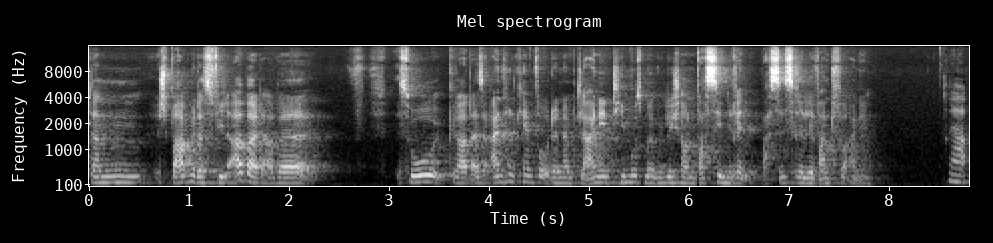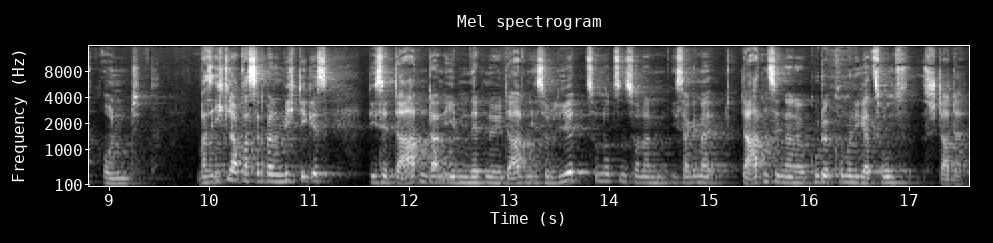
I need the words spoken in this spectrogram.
dann spart mir das viel Arbeit, aber so gerade als Einzelkämpfer oder in einem kleinen Team muss man wirklich schauen, was, sind, was ist relevant für einen. Ja. Und was ich glaube, was dabei wichtig ist, diese Daten dann eben nicht nur die Daten isoliert zu nutzen, sondern ich sage immer, Daten sind ein guter Kommunikationsstarter.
